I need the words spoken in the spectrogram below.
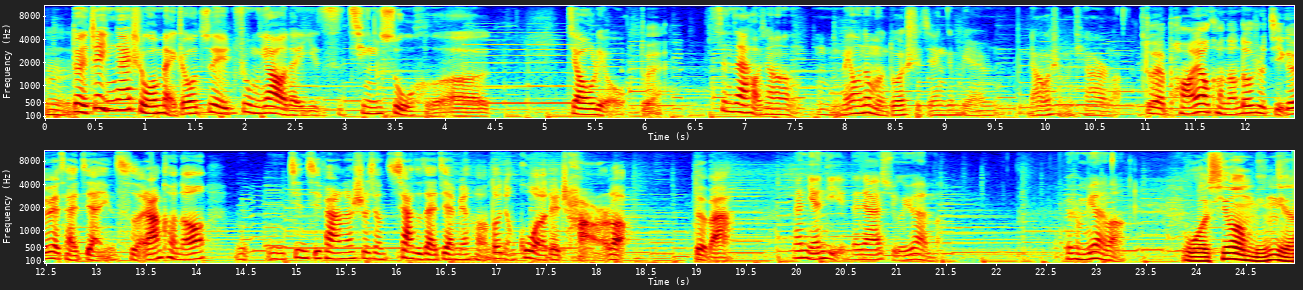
嗯，对，这应该是我每周最重要的一次倾诉和交流。对现在好像嗯没有那么多时间跟别人聊个什么天儿了。对，朋友可能都是几个月才见一次，然后可能你你近期发生的事情，下次再见面可能都已经过了这茬儿了，对吧？那年底大家许个愿吧，有什么愿望？我希望明年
